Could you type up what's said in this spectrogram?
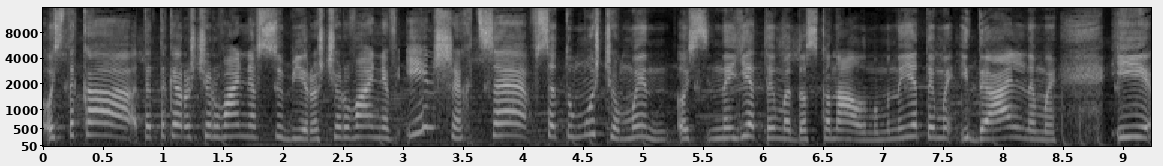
ось така та таке розчарування в собі, розчарування в інших, це все тому, що ми ось не є тими досконалими, ми не є тими ідеальними. І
